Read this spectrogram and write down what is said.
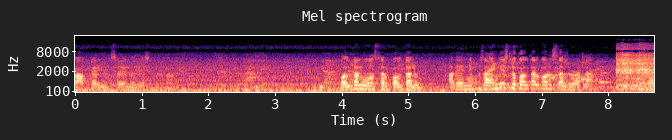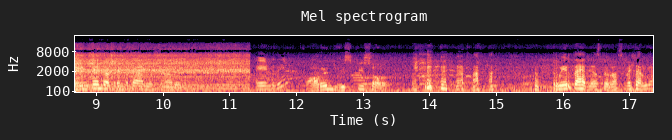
కాక్టైల్ మిక్సర్ ఏందో చేసుకుంటున్నారు. కొలతలు పోస్తారు కొలతలు. అదేంటి ఇప్పుడు సైంటిస్టులు కొలతలు కొలుస్తారు చూడు అట్లా. ఇంకేంటో డ్రింక్ తయారు చేస్తున్నారు? ఏంటిది? ఆరెంజ్ విస్కీ సవర్ మీరు తయారు చేస్తారా స్పెషల్గా?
